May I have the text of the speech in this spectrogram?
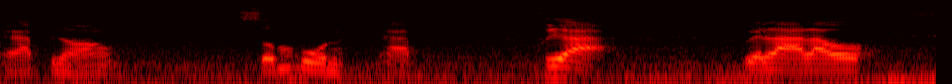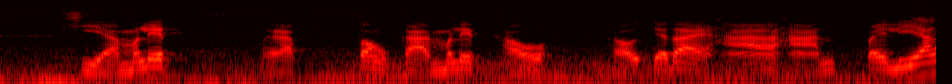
นะครับ พี่น้อง สมบูรณ์นะครับ เพื่อเวลาเราเขี่ยเมล็ดนะครับ ต้องการเมล็ดเขา เขาจะได้หาอาหารไปเลี้ยง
